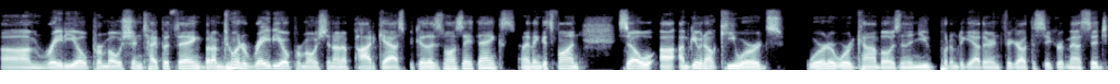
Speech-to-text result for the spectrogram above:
um, radio promotion type of thing, but I'm doing a radio promotion on a podcast because I just want to say thanks. And I think it's fun. So uh, I'm giving out keywords, word or word combos, and then you put them together and figure out the secret message.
